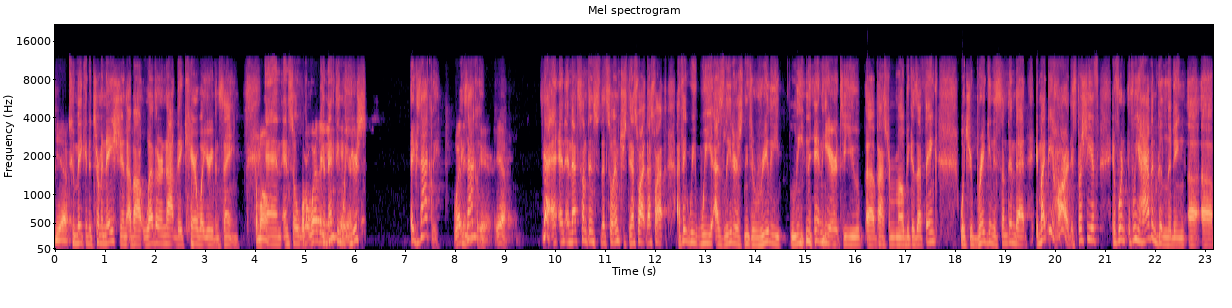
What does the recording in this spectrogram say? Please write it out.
yeah. to make a determination about whether or not they care what you're even saying. Come on. And and so or whether connecting what you with your exactly whether exactly. you care yeah yeah, and, and that's something that's so interesting. That's why that's why I think we we as leaders need to really lean in here to you, uh, Pastor Mo, because I think what you're bringing is something that it might be hard, especially if if we're if we haven't been living uh, uh,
